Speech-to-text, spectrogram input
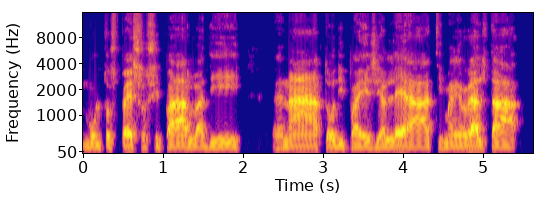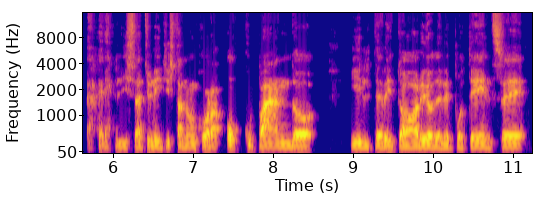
molto spesso si parla di eh, NATO, di paesi alleati, ma in realtà eh, gli Stati Uniti stanno ancora occupando il territorio delle potenze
